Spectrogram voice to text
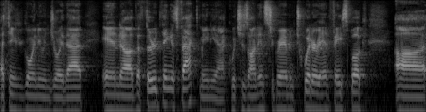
I think you're going to enjoy that. And uh, the third thing is Fact Maniac, which is on Instagram and Twitter and Facebook. Uh,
